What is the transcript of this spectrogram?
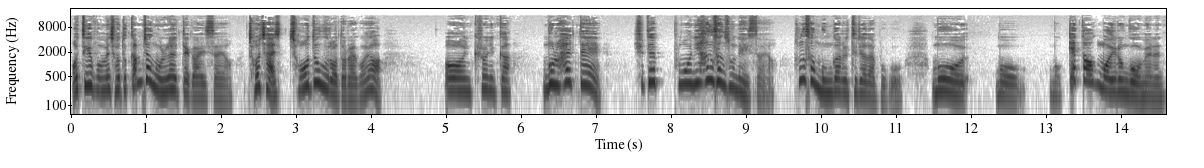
어떻게 보면 저도 깜짝 놀랄 때가 있어요. 저 자, 저도 그러더라고요. 어, 그러니까 뭘 할 때 휴대폰이 항상 손에 있어요. 항상 뭔가를 들여다보고, 뭐, 뭐, 뭐, 깨떡 뭐 이런 거 오면은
